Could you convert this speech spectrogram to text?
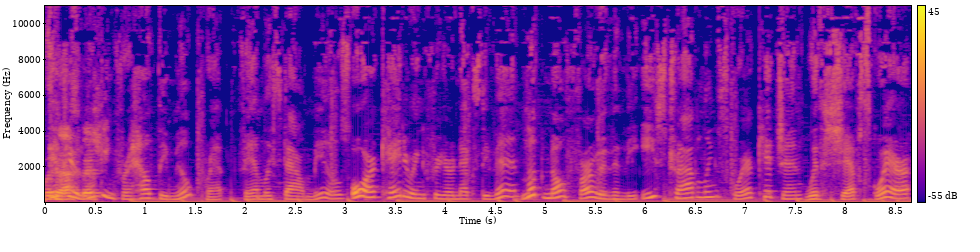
with If you're special- looking for healthy meal prep, family style meals, or catering for your next event, look no further than the East Traveling Square Kitchen with Chef Square,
